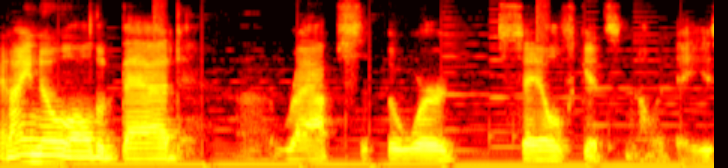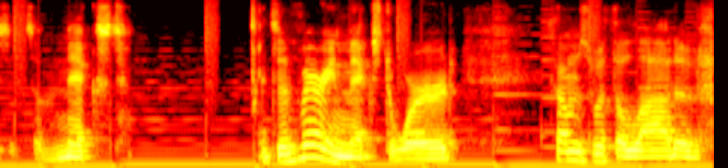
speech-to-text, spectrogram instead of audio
and I know all the bad uh, raps that the word sales gets nowadays. It's a mixed, it's a very mixed word. It comes with a lot of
